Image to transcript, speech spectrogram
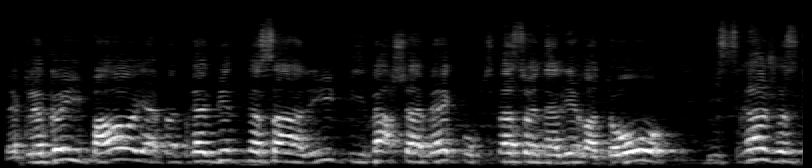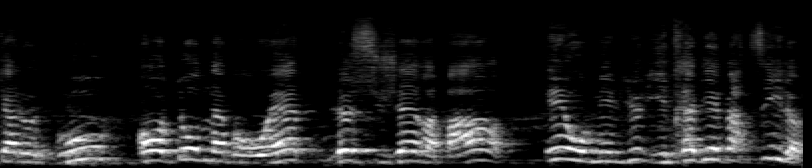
Fait que le gars, il part, il a à peu près 800-900 livres, puis il marche avec, faut qu'il fasse un aller-retour. Il se rend jusqu'à l'autre bout, on tourne la brouette, le sujet repart, et au milieu, il est très bien parti, là,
